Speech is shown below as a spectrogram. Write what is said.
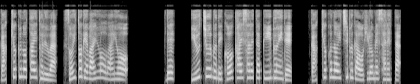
楽曲のタイトルは、添いとげ YOYO。で、YouTube で公開された PV で、楽曲の一部がお披露目された。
